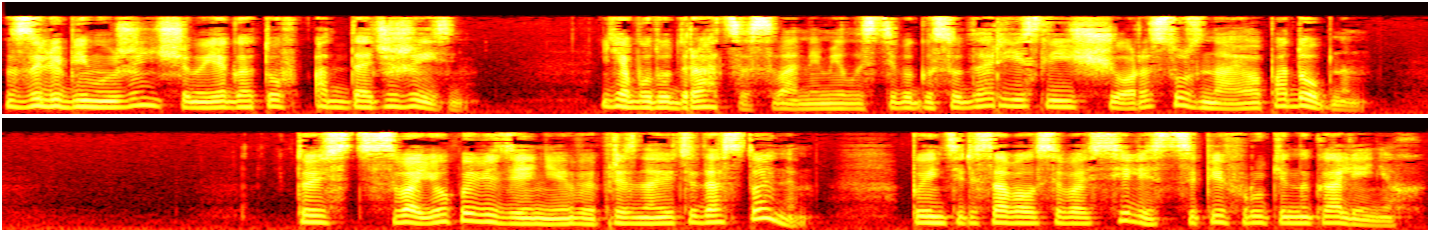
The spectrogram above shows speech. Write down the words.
За любимую женщину я готов отдать жизнь. Я буду драться с вами, милостивый государь, если еще раз узнаю о подобном». То есть свое поведение вы признаете достойным? Поинтересовался Василий, сцепив руки на коленях.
